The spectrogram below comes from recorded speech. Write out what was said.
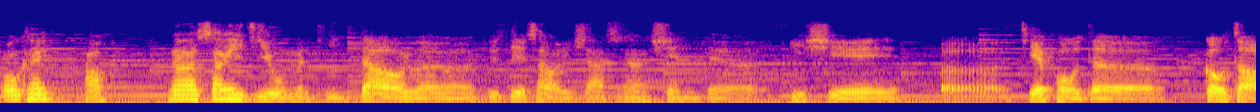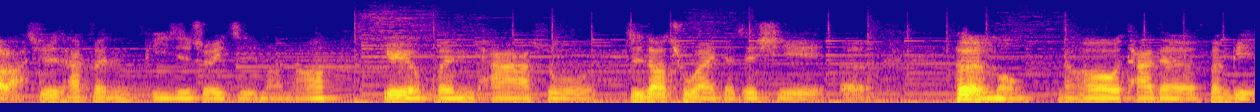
OK，好，那上一集我们提到了，就介绍一下肾上腺的一些呃解剖的构造啦，就是它分皮质、髓质嘛，然后又有分它所制造出来的这些呃荷尔蒙，然后它的分别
